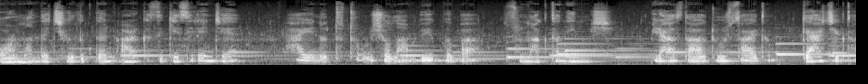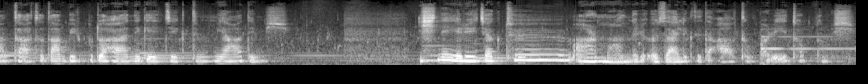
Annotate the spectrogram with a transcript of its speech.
Ormanda çığlıkların arkası kesilince her yönü tutulmuş olan büyük baba sunaktan inmiş. Biraz daha dursaydım gerçekten tahtadan bir Buda haline gelecektim ya demiş. İşine yarayacak tüm armağanları özellikle de altın parayı toplamış.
